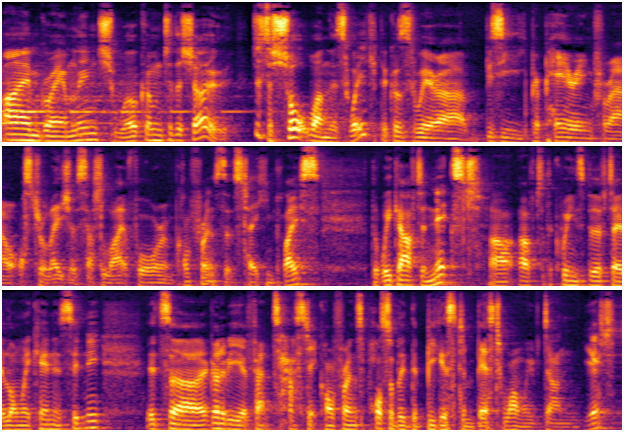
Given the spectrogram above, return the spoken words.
I'm Graham Lynch. Welcome to the show. Just a short one this week because we're uh, busy preparing for our Australasia Satellite Forum conference that's taking place the week after next, uh, after the Queen's birthday long weekend in Sydney. It's uh, going to be a fantastic conference, possibly the biggest and best one we've done yet.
